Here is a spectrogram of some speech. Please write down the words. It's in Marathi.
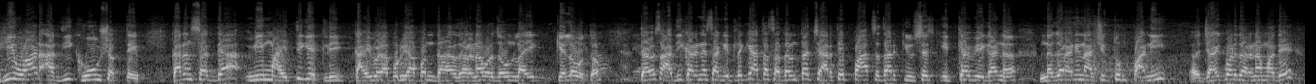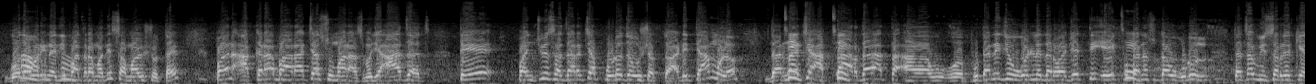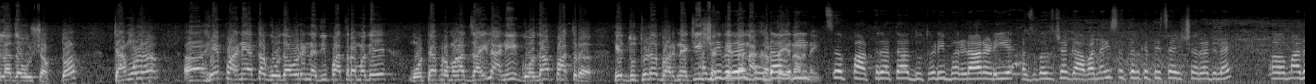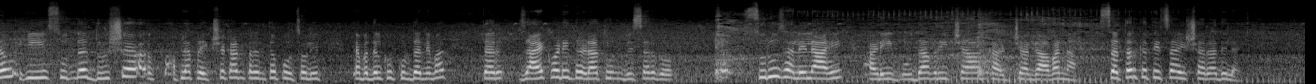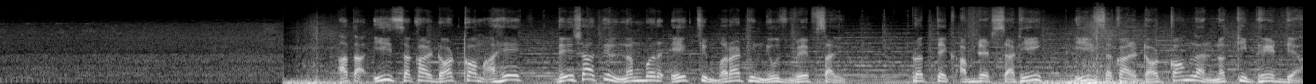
ही वाढ अधिक होऊ शकते. कारण सध्या मी माहिती घेतली काही वेळापूर्वी आपण धरणावर जाऊन लाईक केलं होतं. त्यावेळेस अधिकाऱ्याने सांगितलं की आता साधारणतः चार ते पाच हजार क्युसेस इतक्या वेगानं नगर आणि नाशिकतून पाणी जायकवाडी धरणामध्ये गोदावरी. नदी पात्रामध्ये समाविष्ट होत आहे पण अकरा बाराच्या सुमारास म्हणजे आजच ते पंचवीस हजाराच्या पुढे जाऊ शकतं. आणि त्यामुळं धरणाचे आता. अर्धा फुटाने जे उघडले दरवाजे ते एक फुटाने सुद्धा उघडून त्याचा विसर्ग केला जाऊ शकतो. त्यामुळं हे पाणी आता गोदावरी नदीपात्रामध्ये मोठ्या प्रमाणात जाईल आणि गोदा पात्र हे दुथडं भरण्याची अगदी शक्यता बरोबर नाकारता येणार नाही. गोदावरीचं पात्र आता दुथडी भरणार आणि आजूबाजूच्या गावांनाही सतर्कतेचा इशारा दिलाय. माधव ही सुंदर दृश्य आपल्या प्रेक्षकांपर्यंत पोहोचवलीत. त्याबद्दल खूप खूप धन्यवाद. तर जायकवाडी धरणातून विसर्ग सुरू झालेला आहे. आणि गोदावरीच्या काठच्या गावांना सतर्कतेचा इशारा दिलाय. आता ई सकाळ डॉट कॉम आहे देशातील नंबर एक ची मराठी न्यूज वेबसाईट. प्रत्येक अपडेटसाठी ई सकाळ डॉट कॉम ला नक्की भेट द्या.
